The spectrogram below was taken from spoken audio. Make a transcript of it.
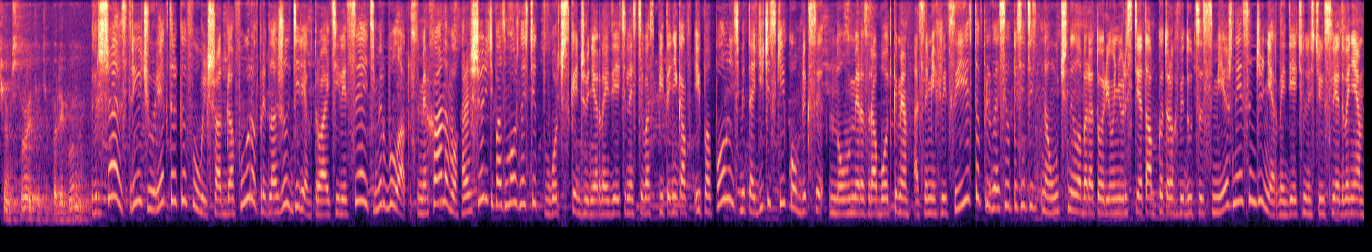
чем строить эти полигоны. Завершая встречу, ректор КФУ Ильшат Гафуров предложил директору IT-лицея Тимирбулату Самирханову расширить возможности творческой инженерной деятельности воспитанников и пополнить методические комплексы новыми разработками. А самих лицеистов пригласил посетить научные лаборатории университета, в которых ведутся смежные с инженерной деятельностью исследования.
